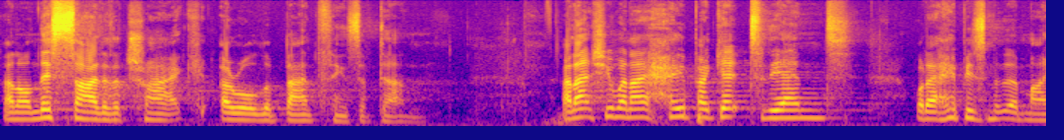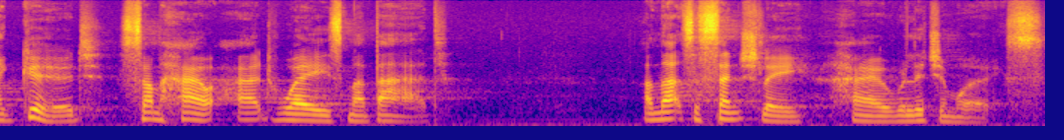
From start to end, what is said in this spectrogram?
and on this side of the track are all the bad things I've done. And actually, when I hope I get to the end, what I hope is that my good somehow outweighs my bad. And that's essentially how religion works.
